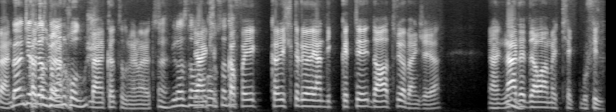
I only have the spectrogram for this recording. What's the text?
Ben Bence biraz dağınık olmuş. Ben katılmıyorum evet. Evet, biraz dağınık yani olsa da kafayı karıştırıyor yani dikkati dağıtıyor bence ya. Yani nerede devam edecek bu film?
